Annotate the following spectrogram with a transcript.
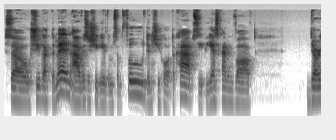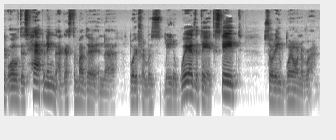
So she let them in. Obviously, she gave them some food. Then she called the cops. CPS got involved. During all of this happening, I guess the mother and the boyfriend was made aware that they escaped, so they went on the run.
